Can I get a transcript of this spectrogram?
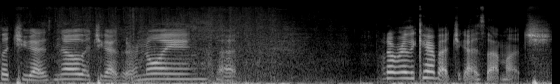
let you guys know that you guys are annoying. That I don't really care about you guys that much.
